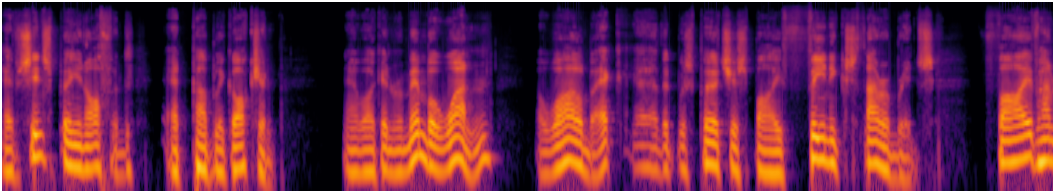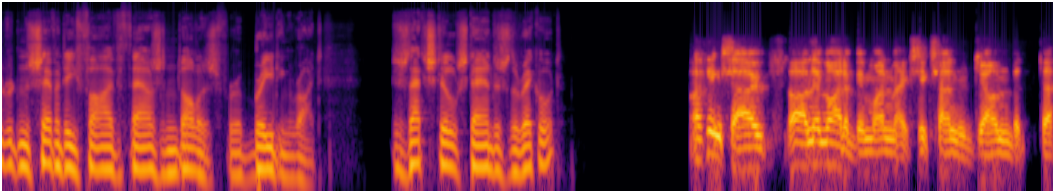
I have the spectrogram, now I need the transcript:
have since been offered at public auction. Now, I can remember one a while back uh, that was purchased by Phoenix Thoroughbreds, $575,000 for a breeding right. Does that still stand as the record? I think so. Oh, there might have been one make 600, John, but uh,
